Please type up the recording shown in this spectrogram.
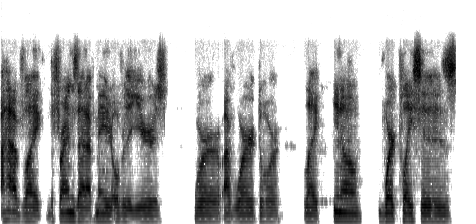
I have like the friends that I've made over the years where I've worked or like, you know, workplaces,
